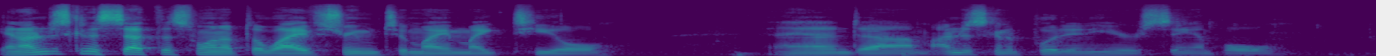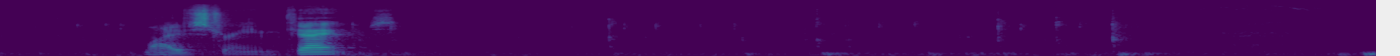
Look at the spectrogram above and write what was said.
And I'm just going to set this one up to live stream to my Mike Thiel and um, I'm just going to put in here sample live stream. Okay. You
